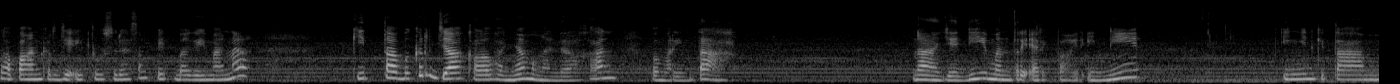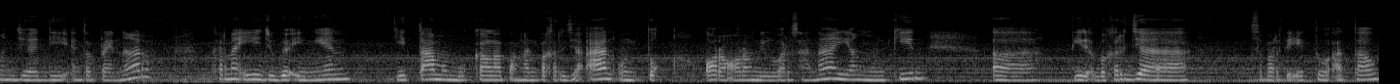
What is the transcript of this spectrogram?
lapangan kerja itu sudah sempit bagaimana kita bekerja kalau hanya mengandalkan pemerintah? Nah jadi Menteri Erick Thohir ini ingin kita menjadi entrepreneur karena ia juga ingin kita membuka lapangan pekerjaan untuk orang-orang di luar sana yang mungkin uh, tidak bekerja seperti itu atau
